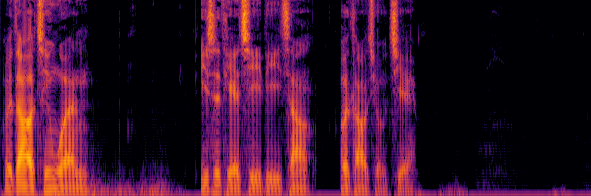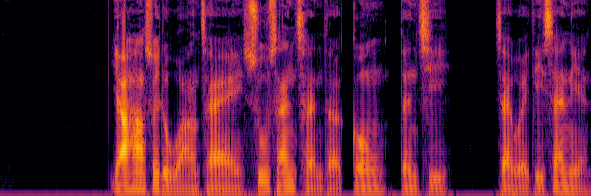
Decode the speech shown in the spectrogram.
回到经文，《以斯帖记》第一章二到九节：亚哈水鲁王在苏三城的宫登基，在位第三年，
